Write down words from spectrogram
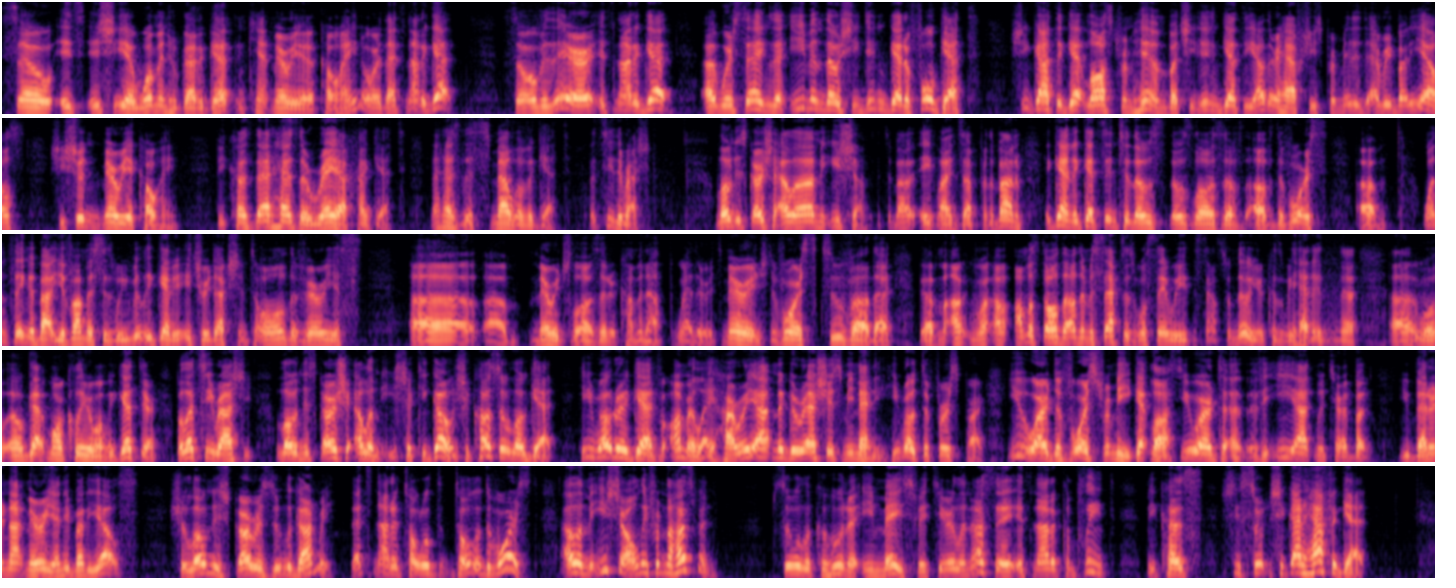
So is is she a woman who got a get and can't marry a kohen, or that's not a get? So over there, it's not a get. Uh, we're saying that even though she didn't get a full get, she got the get lost from him, but she didn't get the other half. She's permitted to everybody else. She shouldn't marry a kohen because that has the reach get. That has the smell of a get. Let's see the Rashi. Lo disgarsha ela miisha. It's about eight lines up from the bottom. Again, it gets into those those laws of of divorce. Um, one thing about Yavamis is we really get an introduction to all the various uh, um, marriage laws that are coming up, whether it's marriage, divorce, ksuva, that um, uh, uh almost all the other masectas will say we it sounds familiar because we had it. In the, uh, we'll, it'll get more clear when we get there. But let's see Rashi. Lo nisgarsha elam isha kigon shikoso lo get. He wrote her a get, V'omerle, hariyat megareshis mimeni. He wrote the first part. You are divorced from me. Get lost. You are uh, v'iyat muter, but you better not marry anybody else. Shalom nishgar zulagamri. That's not a total total divorce. Ela meisha, only from the husband. Psula kahuna imes fetir lenase. It's not a complete because she she got half a get.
